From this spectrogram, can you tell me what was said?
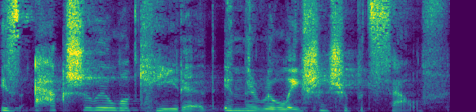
is actually located in the relationship itself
